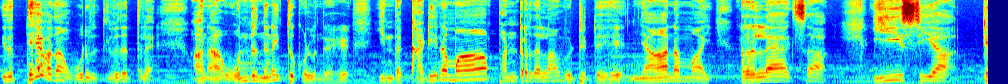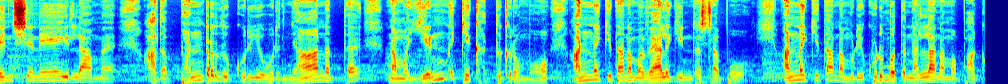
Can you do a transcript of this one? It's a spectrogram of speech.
இது தேவைதான் ஒரு விதத்தில். ஆனால் ஒன்று நினைத்து கொள்ளுங்கள் இந்த கடினமாக பண்ணுறதெல்லாம் விட்டுட்டு ஞானமாய் ரிலாக்ஸாக ஈஸியாக டென்ஷனே இல்லாமல் அதை பண்ணுறதுக்குரிய ஒரு ஞானத்தை நம்ம என்னைக்கு கற்றுக்குறோமோ அன்னைக்கு தான் நம்ம வேலைக்கு இன்ட்ரெஸ்டாக போவோம். அன்னைக்கு தான் நம்முடைய குடும்பத்தை நல்லா நம்ம பார்க்க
